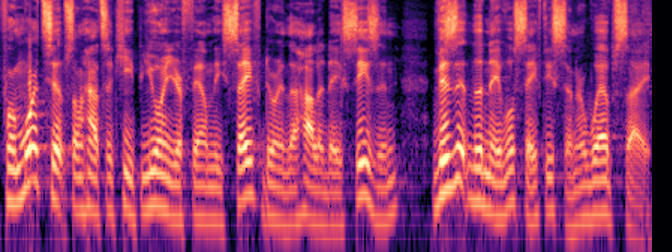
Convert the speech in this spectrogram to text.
For more tips on how to keep you and your family safe during the holiday season, visit the Naval Safety Center website.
